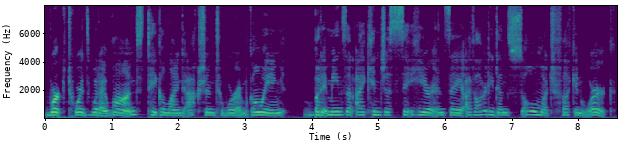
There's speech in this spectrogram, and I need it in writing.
work towards what I want, take aligned action to where I'm going, but it means that I can just sit here and say, I've already done so much fucking work.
